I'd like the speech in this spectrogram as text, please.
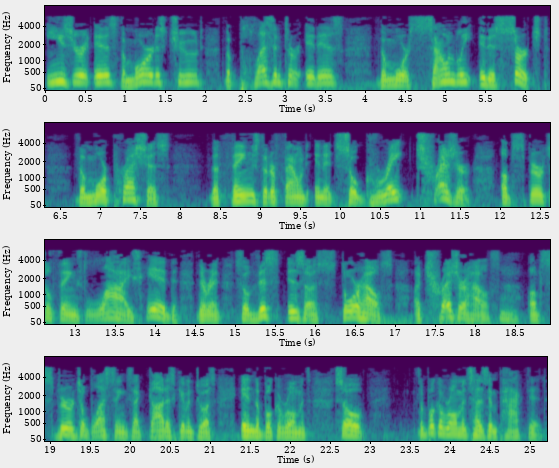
easier it is, the more it is chewed, the pleasanter it is, the more soundly it is searched, the more precious the things that are found in it. So great treasure of spiritual things lies hid therein. So this is a storehouse, a treasure house mm. of spiritual blessings that God has given to us in the book of Romans. So the book of Romans has impacted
